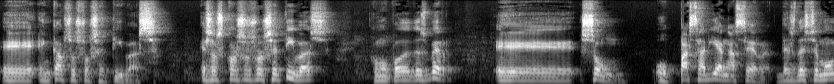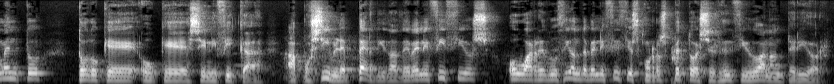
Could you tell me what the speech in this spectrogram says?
eh, en causas objetivas. Esas causas objetivas, como podedes ver, eh, son ou pasarían a ser desde ese momento todo que, o que significa a posible pérdida de beneficios ou a reducción de beneficios con respecto ao exercicio do ano anterior.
